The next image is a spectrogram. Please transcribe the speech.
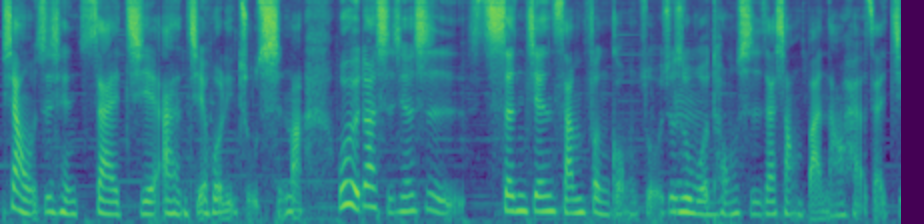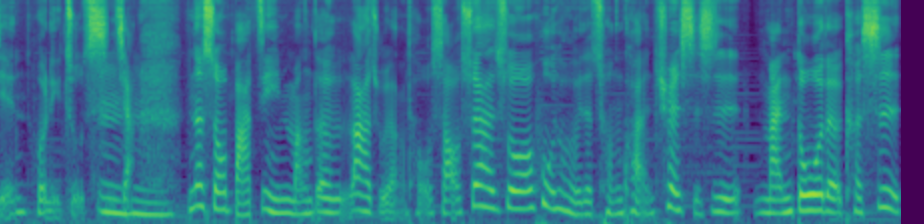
像我之前在接案接婚礼主持嘛，我有一段时间是身兼三份工作，就是我同时在上班，然后还有在接婚礼主持这样。那时候把自己忙得蜡烛两头烧，虽然说户头里的存款确实是蛮多的，可是。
